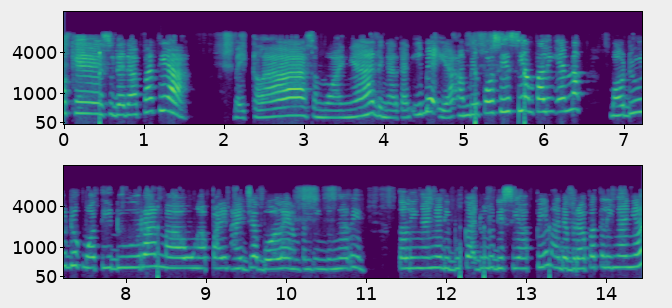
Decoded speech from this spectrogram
Oke, sudah dapat ya? Baiklah, semuanya dengarkan Ibe ya. Ambil posisi yang paling enak. Mau duduk, mau tiduran, mau ngapain aja boleh. Yang penting dengerin. Telinganya dibuka dulu, disiapin. Ada berapa telinganya?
